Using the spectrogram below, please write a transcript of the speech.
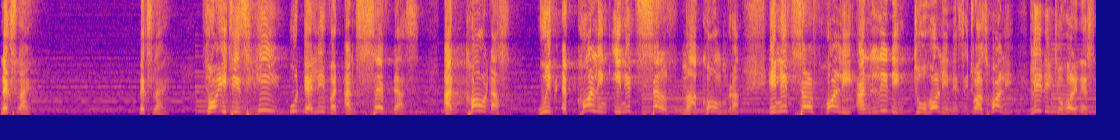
Next line. Next line. For it is He who delivered and saved us and called us with a calling in itself, makombra, in itself holy and leading to holiness. It was holy, leading to holiness,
